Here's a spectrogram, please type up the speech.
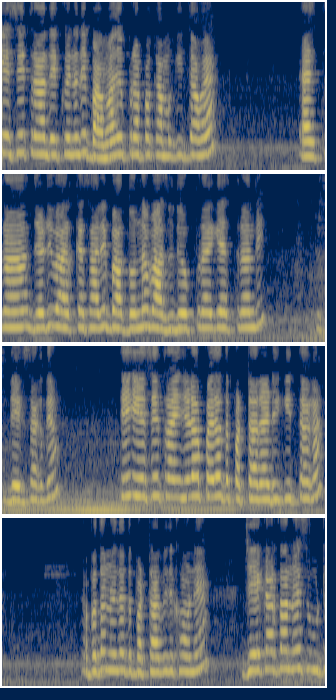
ਇਸੇ ਤਰ੍ਹਾਂ ਦੇਖੋ ਇਹਨਾਂ ਦੇ ਬਾਹਾਂ ਦੇ ਉੱਪਰ ਆਪਾਂ ਕੰਮ ਕੀਤਾ ਹੋਇਆ। ਇਸ ਤਰ੍ਹਾਂ ਜਿਹੜੀ ਵਰਕ ਹੈ ਸਾਰੀ ਬਾ ਦੋਨਾਂ ਬਾਜ਼ੂ ਦੇ ਉੱਪਰ ਹੈਗੀ ਇਸ ਤਰ੍ਹਾਂ ਦੀ। ਤੁਸੀਂ ਦੇਖ ਸਕਦੇ ਹੋ। ਤੇ ਇਸੇ ਤਰ੍ਹਾਂ ਹੀ ਜਿਹੜਾ ਆਪਾਂ ਇਹਦਾ ਦੁਪੱਟਾ ਰੈਡੀ ਕੀਤਾਗਾ, ਆਪਾਂ ਤੁਹਾਨੂੰ ਇਹਦਾ ਦੁਪੱਟਾ ਵੀ ਦਿਖਾਉਣੇ ਆ ਜੇਕਰ ਤੁਹਾਨੂੰ ਇਹ ਸੂਟ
